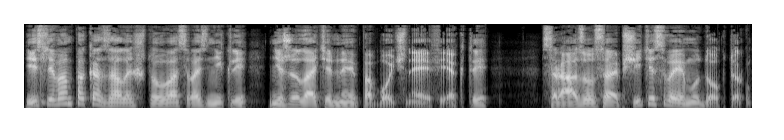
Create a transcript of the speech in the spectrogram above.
Если вам показалось, что у вас возникли нежелательные побочные эффекты, сразу сообщите своему доктору.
